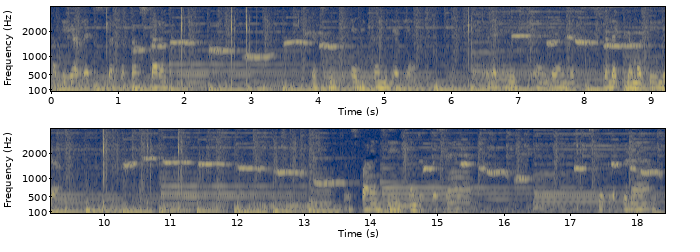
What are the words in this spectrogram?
material. Let's set the transparency. Let's go to edit family again. Select this and then let's select the material. Transparency is 100%. Let's go to appearance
